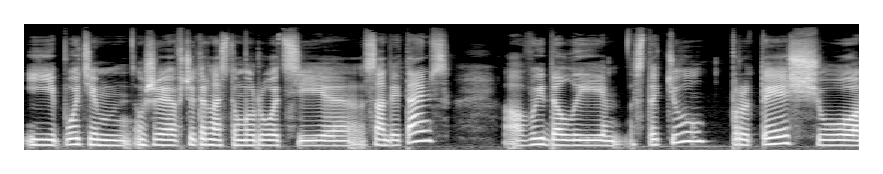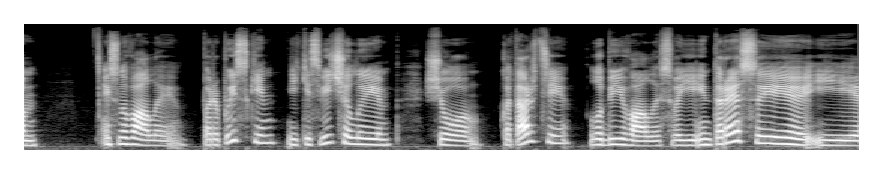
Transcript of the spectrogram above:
і потім, уже в 2014 році, Sunday Times видали статтю про те, що існували переписки, які свідчили, що катарці лобіювали свої інтереси, і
